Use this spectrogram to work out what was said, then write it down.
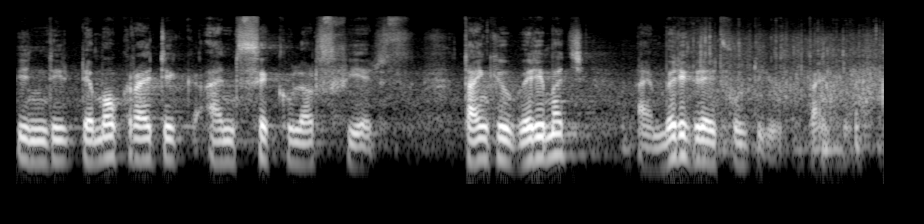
in the democratic and secular spheres. Thank you very much. I am very grateful to you. Thank you.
